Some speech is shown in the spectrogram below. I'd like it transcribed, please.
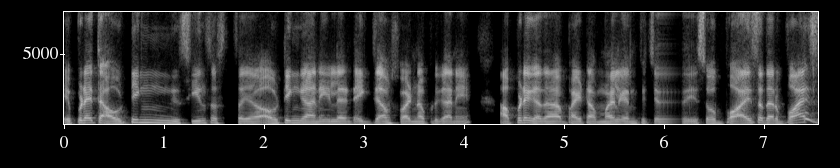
ఎప్పుడైతే అవుటింగ్ సీన్స్ వస్తాయో అవుటింగ్ కానీ లేదంటే ఎగ్జామ్స్ పడినప్పుడు కానీ అప్పుడే కదా బయట అమ్మాయిలు కనిపించేది. So boys other boys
